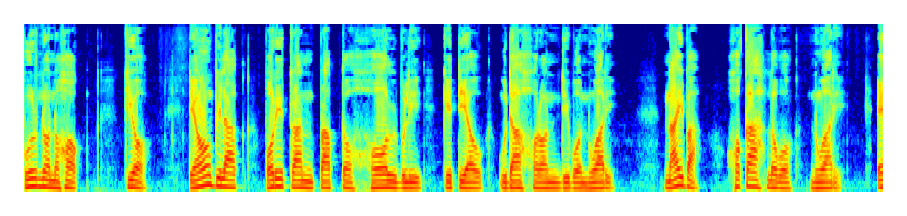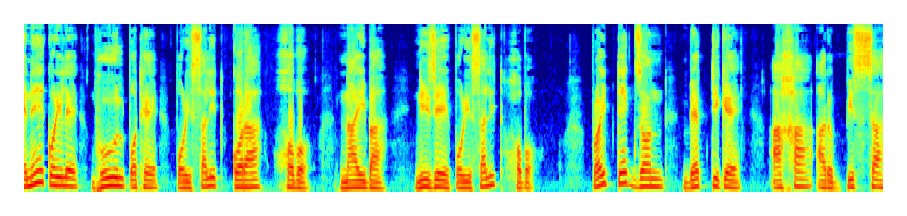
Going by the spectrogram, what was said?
পূৰ্ণ নহওক কিয়? তেওঁবিলাক পৰিত্ৰাণ প্ৰাপ্ত হ'ল বুলি কেতিয়াও উদাহৰণ দিব নোৱাৰি। নাইবা সকাহ ল'ব নোৱাৰি। এনে কৰিলে ভুল পথে পৰিচালিত কৰা হ'ব নাইবা নিজে পৰিচালিত হ'ব। প্ৰত্যেকজন ব্যক্তিকে আশা আৰু বিশ্বাস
